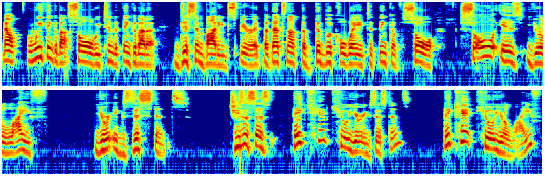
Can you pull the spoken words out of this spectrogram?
Now, when we think about soul, we tend to think about a disembodied spirit, but that's not the biblical way to think of soul. Soul is your life, your existence. Jesus says they can't kill your existence. They can't kill your life.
